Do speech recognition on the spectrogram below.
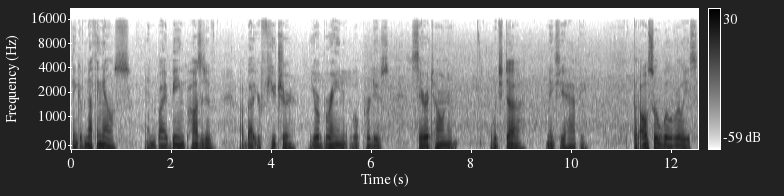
Think of nothing else, and by being positive about your future, your brain will produce serotonin, which duh makes you happy, but also will release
